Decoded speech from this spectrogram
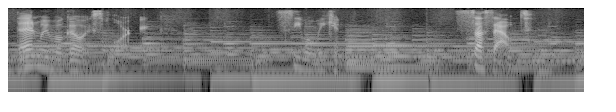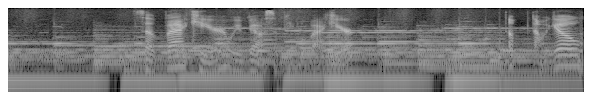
And then we will go exploring. See what we can suss out. So back here, we've got some people back here. Oh, down we go.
